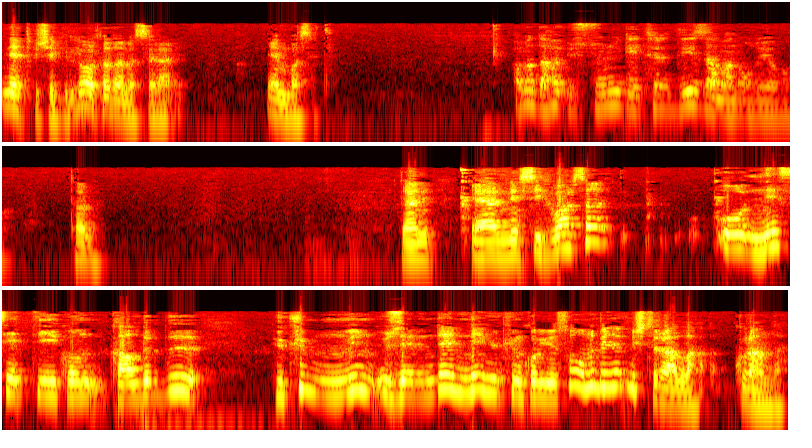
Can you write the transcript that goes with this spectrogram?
net bir şekilde ortada mesela. En basit. Ama daha üstünü getirdiği zaman oluyor bu. Tabi. Yani eğer nesih varsa o nesettiği, kaldırdığı hükmün üzerinde ne hüküm koyuyorsa onu belirtmiştir Allah Kur'an'da.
